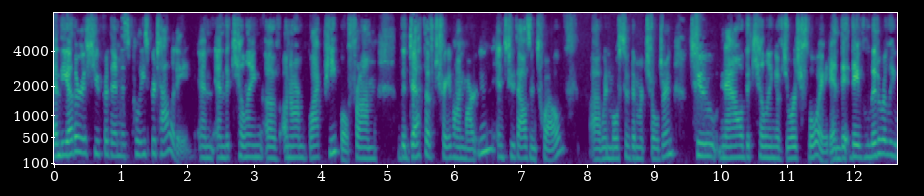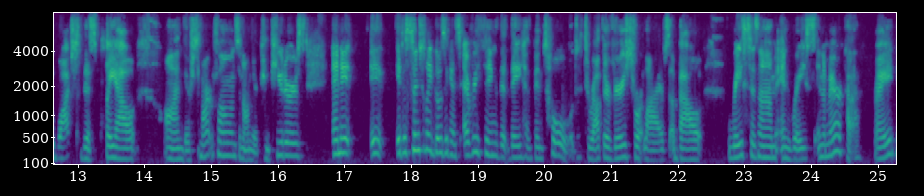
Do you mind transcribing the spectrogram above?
And the other issue for them is police brutality and and the killing of unarmed Black people from the death of Trayvon Martin in 2012. Uh, when most of them were children, to now the killing of George Floyd. And they, they've literally watched this play out on their smartphones and on their computers. And it it, it essentially goes against everything that they have been told throughout their very short lives about racism and race in America, right?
